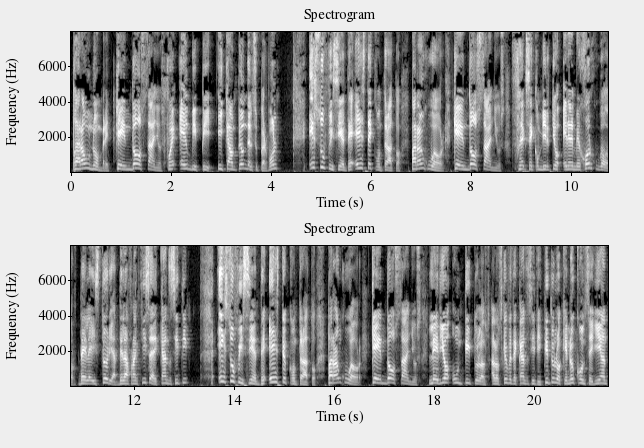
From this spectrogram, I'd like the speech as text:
para un hombre que en dos años fue MVP y campeón del Super Bowl? ¿Es suficiente este contrato para un jugador que en dos años se convirtió en el mejor jugador de la historia de la franquicia de Kansas City? ¿Es suficiente este contrato para un jugador que en dos años le dio un título a los jefes de Kansas City, título que no conseguían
